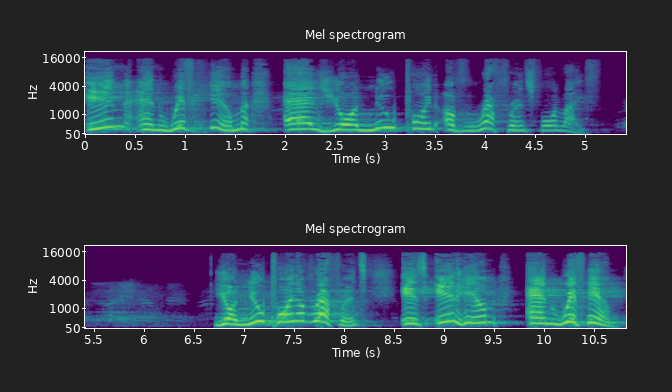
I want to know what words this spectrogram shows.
in and with him as your new point of reference for life. Your new point of reference is in him and with him.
